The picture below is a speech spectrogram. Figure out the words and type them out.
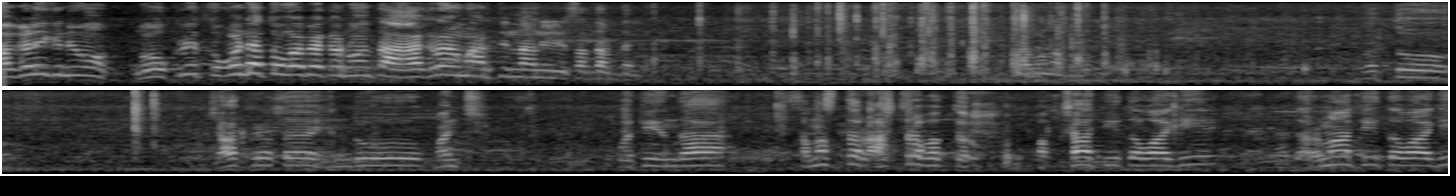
ಮಗಳಿಗೆ ನೀವು ನೌಕರಿ ತಗೊಂಡೇ ತಗೋಬೇಕು ಅನ್ನುವಂಥ ಆಗ್ರಹ ಮಾಡ್ತೀನಿ ನಾನು ಈ ಸಂದರ್ಭದಲ್ಲಿ. ಇವತ್ತು ಜಾಗೃತ ಹಿಂದೂ ಮಂಚ್ ವತಿಯಿಂದ ಸಮಸ್ತ ರಾಷ್ಟ್ರ ಭಕ್ತರು ಪಕ್ಷಾತೀತವಾಗಿ, ಧರ್ಮಾತೀತವಾಗಿ,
